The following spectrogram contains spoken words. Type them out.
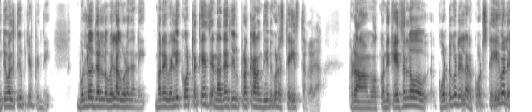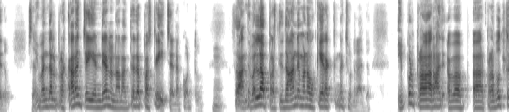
ఇటీవల తీర్పు చెప్పింది. బుల్డోజర్లు వెళ్ళకూడదని. మరి వెళ్ళి కోర్టులో కేసు. అదే తీర్పు ప్రకారం దీన్ని కూడా స్టే ఇస్తారు కదా. ఇప్పుడు కొన్ని కేసుల్లో కోర్టు కూడా వెళ్ళారు. కోర్టు స్టే ఇవ్వలేదు. నిబంధనల ప్రకారం చేయండి అని అన్నారు. అంతే తప్ప స్టే ఇచ్చేది ఆ కోర్టు. సో అందువల్ల ప్రతిదాన్ని మనం ఒకే రకంగా చూడరాదు. ఇప్పుడు ప్రభుత్వ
